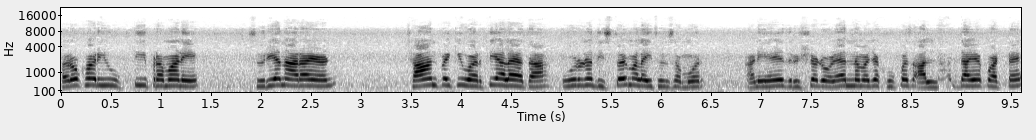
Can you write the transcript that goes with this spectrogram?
खरोखर ही उक्तीप्रमाणे सूर्यनारायण छानपैकी वरती आलाय आता पूर्ण दिसतोय मला इथून समोर. आणि हे दृश्य डोळ्यांना माझ्या खूपच आल्हाददायक वाटतंय.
